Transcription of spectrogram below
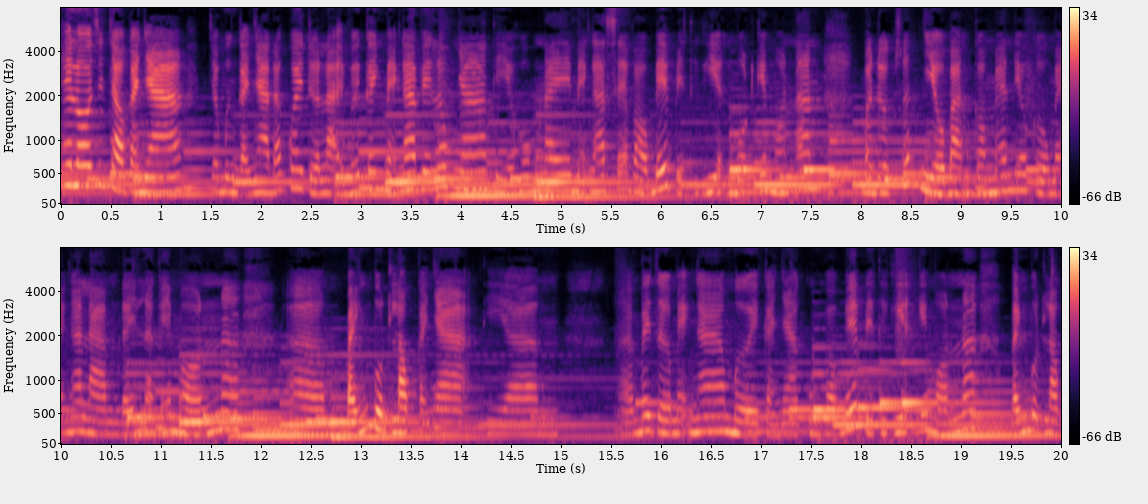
Hello xin chào cả nhà. Chào mừng cả nhà đã quay trở lại với kênh Mẹ Nga Vlog nha. Thì hôm nay mẹ Nga sẽ vào bếp để thực hiện một cái món ăn Mà được rất nhiều bạn comment yêu cầu mẹ Nga làm. Đấy là cái món uh, bánh bột lọc cả nhà. Thì uh, À, bây giờ mẹ Nga mời cả nhà cùng vào bếp để thực hiện cái món à, bánh bột lọc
